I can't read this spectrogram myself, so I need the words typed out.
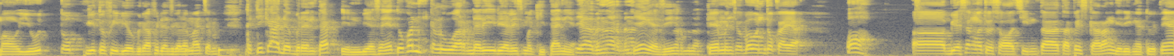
mau YouTube gitu, videografi dan segala macam. Ketika ada brand tap in, biasanya tuh kan keluar dari idealisme kita nih ya. ya benar benar Iya gak sih? benar, benar. Kayak mencoba untuk kayak oh eh, biasa nge-tweet soal cinta tapi sekarang jadi nge-tweetnya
